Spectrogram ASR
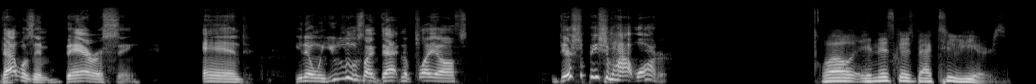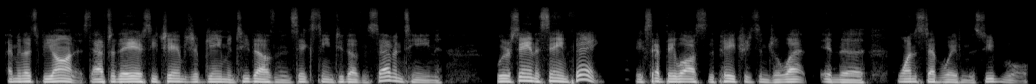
That was embarrassing. And, you know, when you lose like that in the playoffs, there should be some hot water. Well, and this goes back two years. I mean, let's be honest. After the AFC Championship game in 2016, 2017, we were saying the same thing, except they lost to the Patriots and Gillette in the one step away from the Super Bowl.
